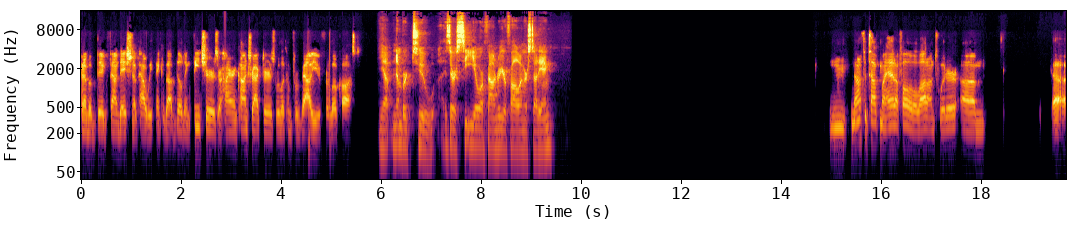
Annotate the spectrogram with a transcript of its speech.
kind of a big foundation of how we think about building features or hiring contractors. We're looking for value for low cost. Yep. Number two, is there a CEO or founder you're following or studying? Mm, not off the top of my head. I follow a lot on Twitter. Um, uh,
